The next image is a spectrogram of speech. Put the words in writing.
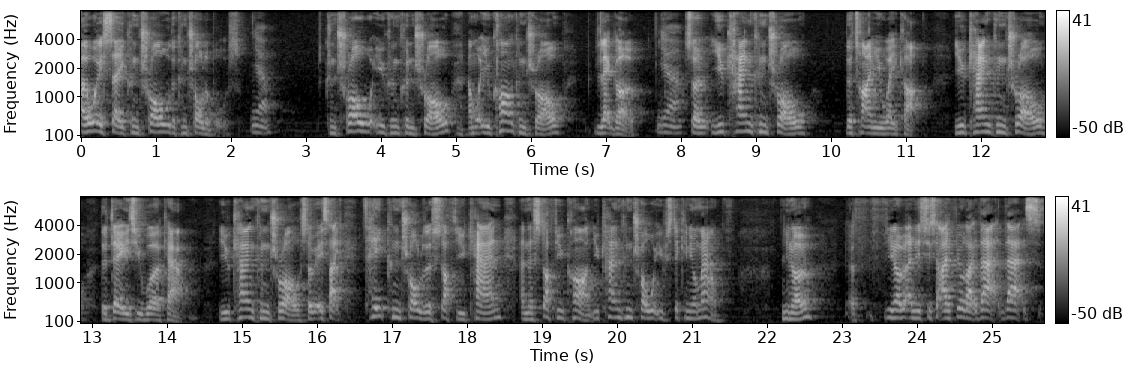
I always say, control the controllables. yeah Control what you can control, and what you can't control, let go. yeah So you can control the time you wake up. You can control the days you work out. You can control. So it's like take control of the stuff you can and the stuff you can't. You can control what you stick in your mouth. You know, Uh, you know, and it's just I feel like that. That's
